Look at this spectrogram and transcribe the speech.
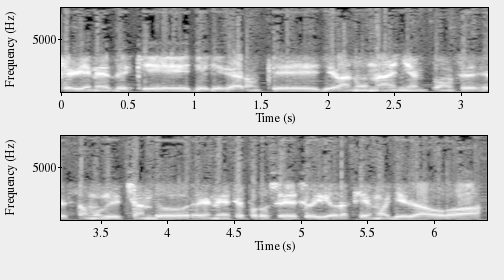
que viene de que ellos llegaron, que llevan un año, entonces estamos luchando en ese proceso y ahora que hemos llegado a,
